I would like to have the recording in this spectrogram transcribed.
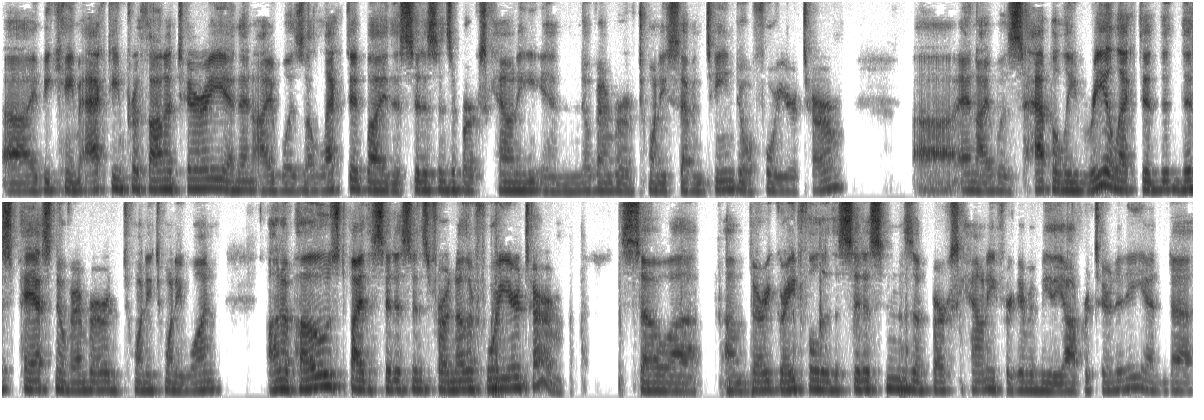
Uh, I became acting prothonotary, and then I was elected by the citizens of Berks County in November of 2017 to a four-year term. Uh, and I was happily reelected this past November in 2021 unopposed by the citizens for another four-year term. So uh, I'm very grateful to the citizens of Berks County for giving me the opportunity, and uh,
